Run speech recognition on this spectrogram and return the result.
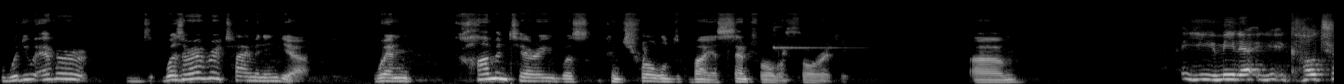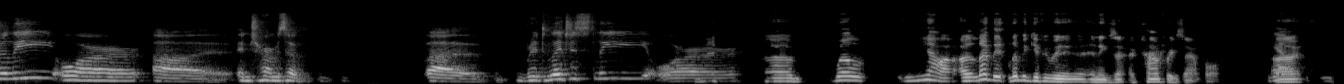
would you ever was there ever a time in India when commentary was controlled by a central authority? Um, You mean uh, culturally or uh, in terms of uh, religiously or? Um, well, yeah. Uh, let me let me give you an, an a counterexample. Yeah, Uh, in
